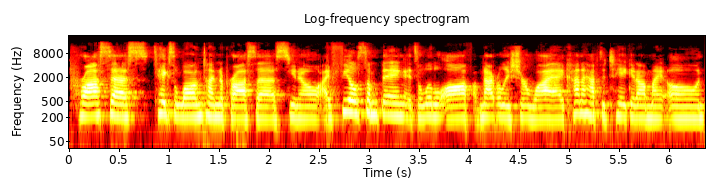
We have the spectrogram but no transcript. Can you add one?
process takes a long time to process. You know, I feel something, it's a little off. I'm not really sure why. I kind of have to take it on my own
